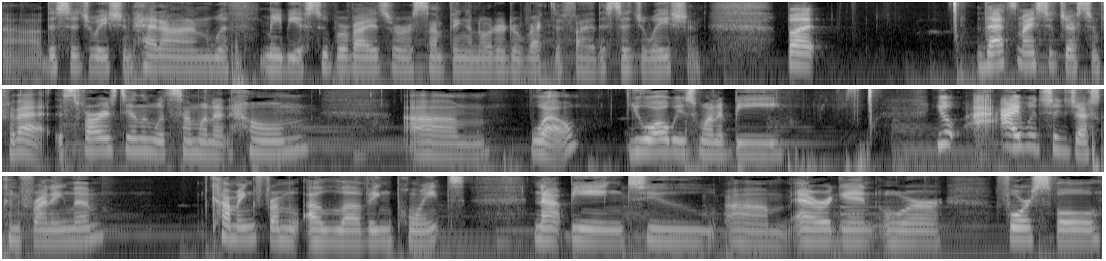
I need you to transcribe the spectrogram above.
uh, the situation head on with maybe a supervisor or something in order to rectify the situation. But that's my suggestion for that. As far as dealing with someone at home, um, well, you always want to be. You, I would suggest confronting them, coming from a loving point, not being too um, arrogant or forceful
